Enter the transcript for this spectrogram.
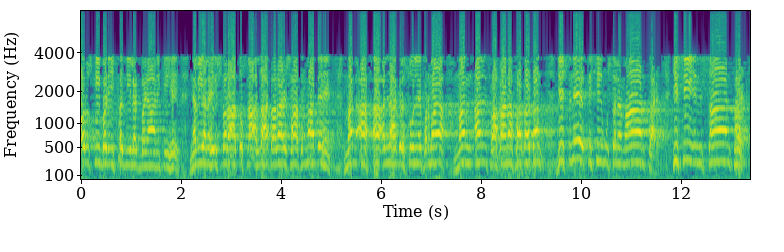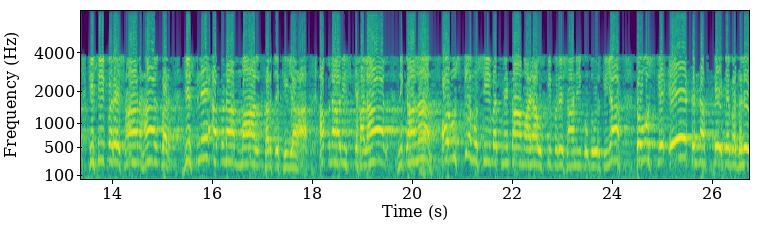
اور اس کی بڑی فضیلت بیان کی ہے۔ نبی علیہ السلاط اللہ تعالیٰ ساتھ فرماتے ہیں، من اللہ کے رسول نے فرمایا، من الفقانہ فتح جس نے کسی مسلمان پر، کسی انسان پر، کسی پریشان حال پر، جس نے اپنا مال خرچ کیا، اپنا رشک حلال نکالا اور اس کے مصیبت میں کام آیا، اس کی پریشانی کو دور کیا، تو اس کے ایک نفقے کے بدلے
